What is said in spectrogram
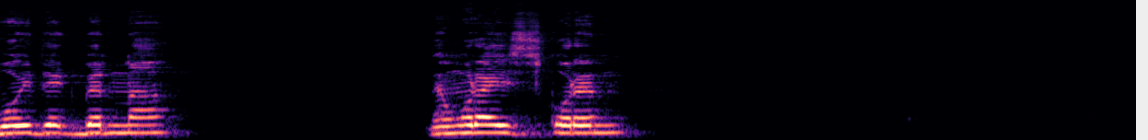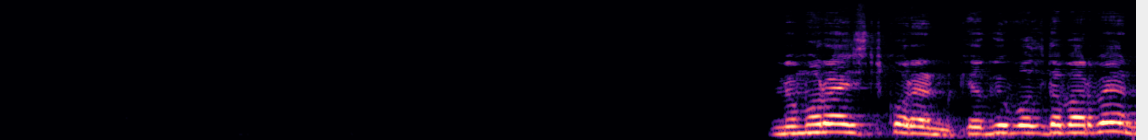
বই দেখবেন না। মেমোরাইজ করেন। মেমোরাইজড করেন। কেউ কি বলতে পারবেন?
